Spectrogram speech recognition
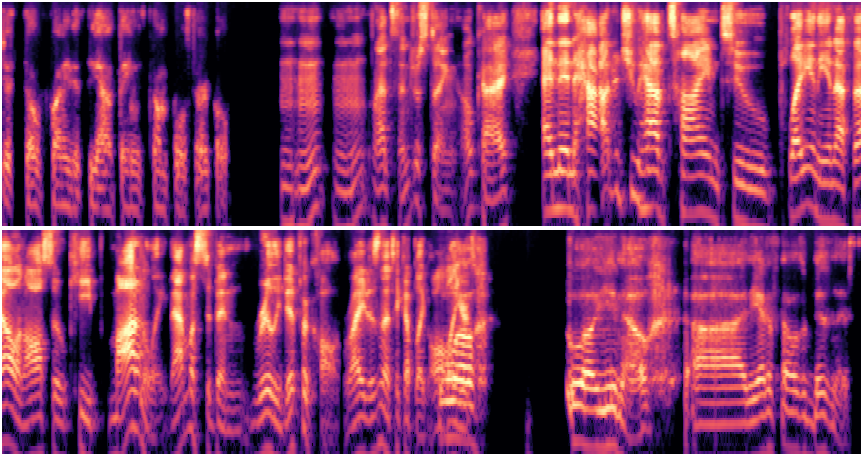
just so funny to see how things come full circle. Mm-hmm, mm-hmm. That's interesting. Okay. And then how did you have time to play in the NFL and also keep modeling? That must have been really difficult, right? Doesn't that take up like all well, your time? Well, you know, uh, the NFL is a business.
